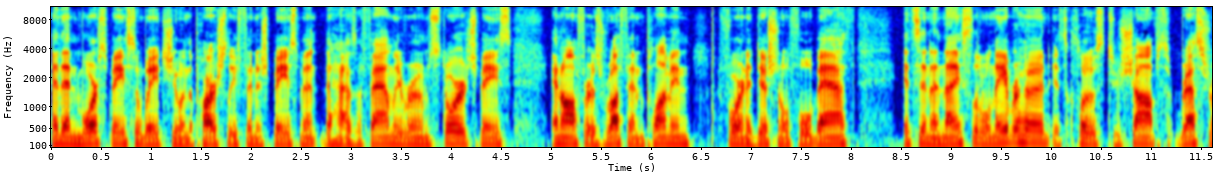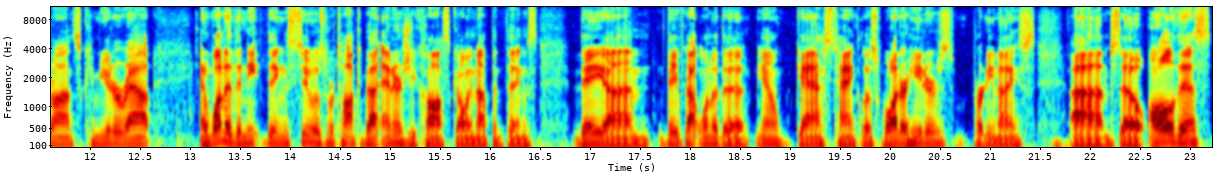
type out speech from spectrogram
And then more space awaits you in the partially finished basement that has a family room, storage space, and offers rough in plumbing for an additional full bath. It's in a nice little neighborhood. It's close to shops, restaurants, commuter route. And one of the neat things too is we're talking about energy costs going up and things. They um, they've got one of the you know gas tankless water heaters, pretty nice. Um, so all this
